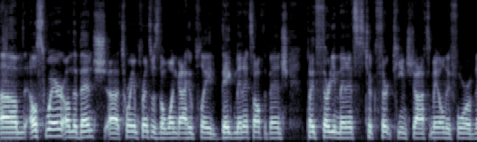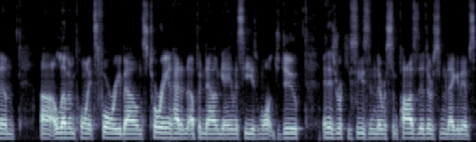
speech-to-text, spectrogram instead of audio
Um, elsewhere on the bench, uh, Taurean Prince was the one guy who played big minutes off the bench, played 30 minutes, took 13 shots, made only four of them uh, 11 points, four rebounds. Taurean had an up and down game as he is wont to do in his rookie season. There were some positives, there were some negatives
